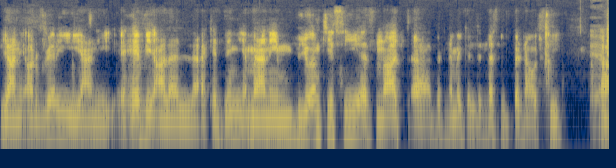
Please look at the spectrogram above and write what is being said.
يعني are very يعني heavy على الأكاديمية. يعني يو إم كي سي is not uh, برنامج اللي الناس بتبرن أوت فيه. Yeah, uh,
